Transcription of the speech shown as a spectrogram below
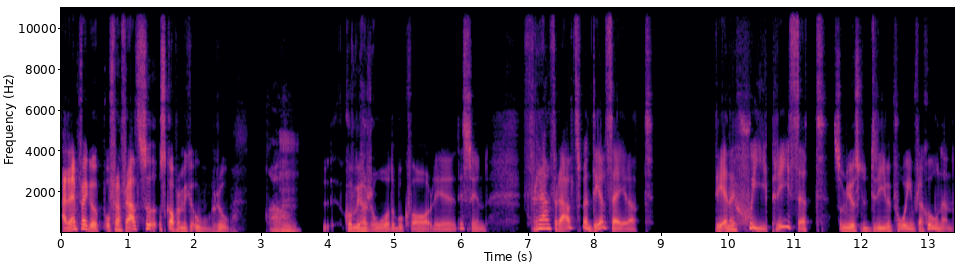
ja, den är på väg upp och framförallt så skapar det mycket oro. Mm. Kommer vi ha råd att bo kvar? Det är, det är synd. Framförallt som en del säger att det är energipriset som just nu driver på inflationen.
